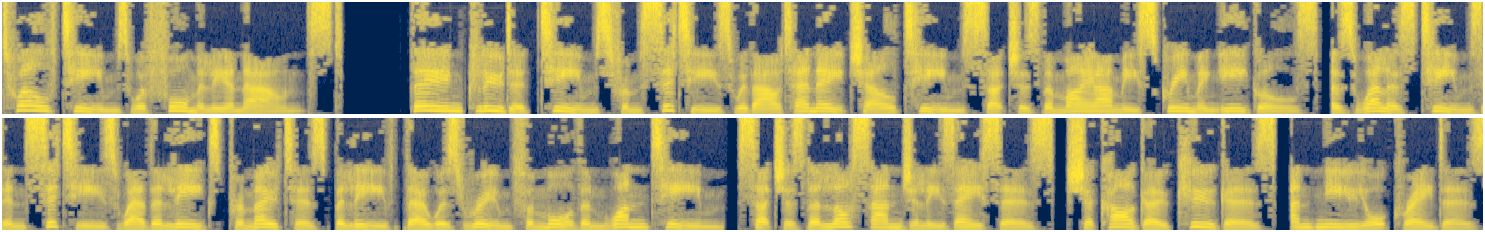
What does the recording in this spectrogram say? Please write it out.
12 teams were formally announced. They included teams from cities without NHL teams such as the Miami Screaming Eagles, as well as teams in cities where the league's promoters believed there was room for more than one team, such as the Los Angeles Aces, Chicago Cougars, and New York Raiders.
